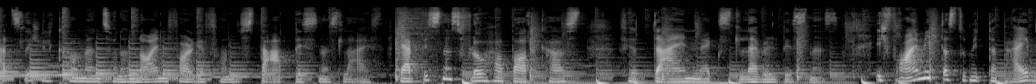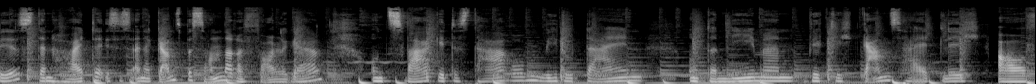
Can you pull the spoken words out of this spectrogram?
herzlich willkommen zu einer neuen Folge von Start Business Life, der Business Flow Hub Podcast für dein Next Level Business. Ich freue mich, dass du mit dabei bist, denn heute ist es eine ganz besondere Folge und zwar geht es darum, wie du dein Unternehmen wirklich ganzheitlich auf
